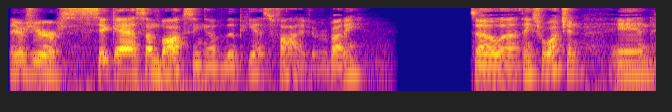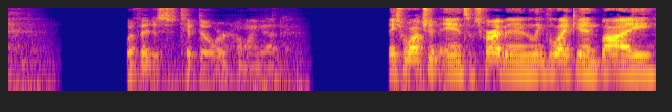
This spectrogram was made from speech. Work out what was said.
There's your sick ass unboxing of the PS5, everybody. So uh, thanks for watching, and what if that just tipped over? Oh my god. Thanks for watching, and subscribe, and leave a like, and bye!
